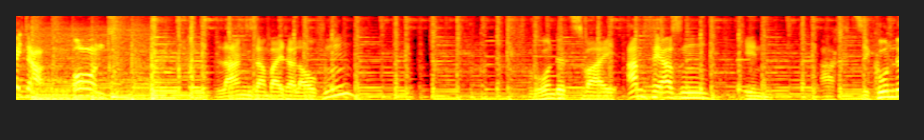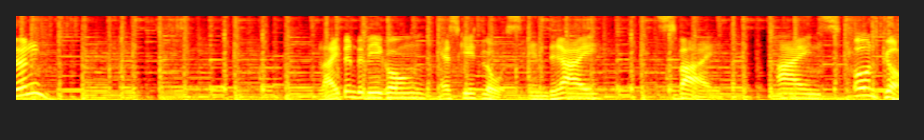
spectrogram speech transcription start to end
weiter. Und langsam weiterlaufen. Runde 2 anfersen in 8 Sekunden. Bleib in Bewegung. Es geht los. In 3, 2, 1 und go.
